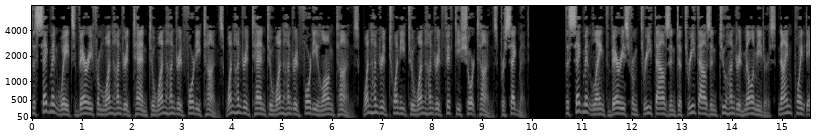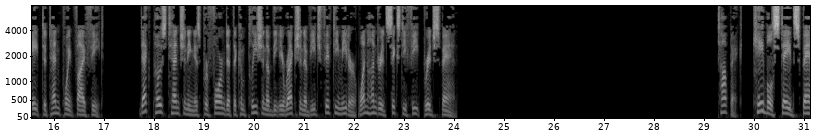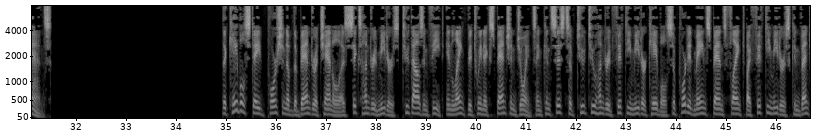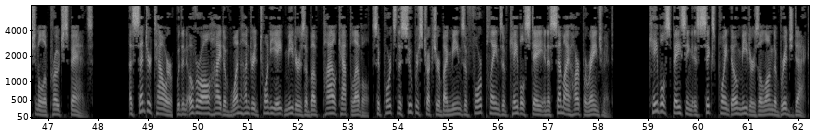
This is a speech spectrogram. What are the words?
The segment weights vary from 110 to 140 tons 110 to 140 long tons, 120 to 150 short tons per segment. The segment length varies from 3000 to 3200 mm 9.8 to 10.5 feet. Deck post tensioning is performed at the completion of the erection of each 50 meter 160 feet bridge span. Topic: Cable stayed spans. The cable-stayed portion of the Bandra Channel is 600 meters (2000 feet) in length between expansion joints and consists of two 250-meter cable-supported main spans flanked by 50 meters conventional approach spans. A center tower, with an overall height of 128 meters above pile cap level, supports the superstructure by means of four planes of cable stay in a semi-harp arrangement. Cable spacing is 6.0 meters along the bridge deck.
